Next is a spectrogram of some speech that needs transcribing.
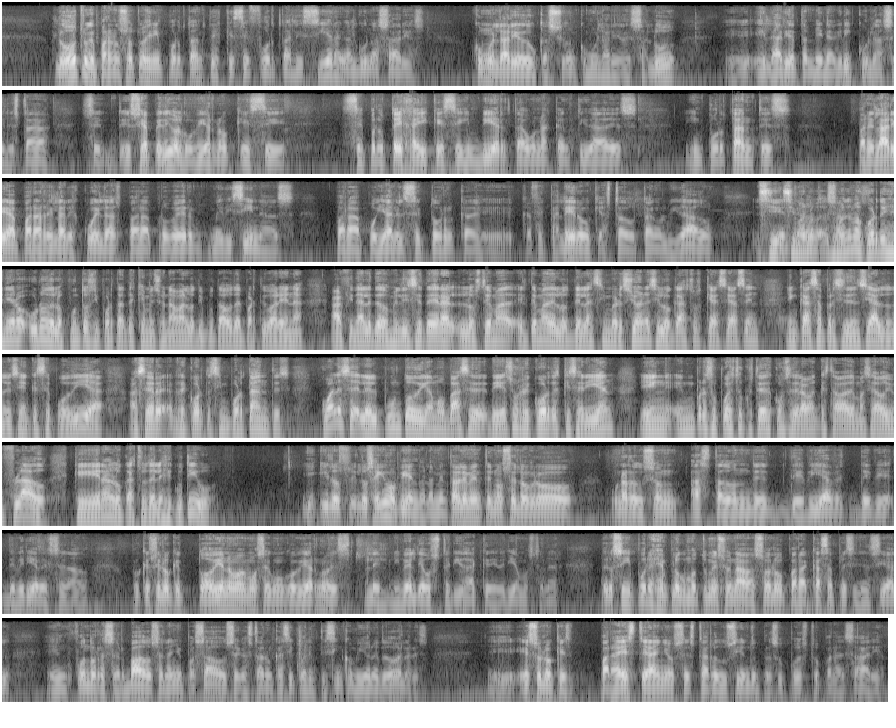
Lo otro que para nosotros era importante es que se fortalecieran algunas áreas, como el área de educación, como el área de salud, eh, el área también agrícola, se le está, se, ha pedido al gobierno que se, se proteja y que se invierta unas cantidades importantes para el área, para arreglar escuelas, para proveer medicinas, para apoyar el sector cafetalero que ha estado tan olvidado. Sí, si, mal, no me acuerdo, ingeniero, uno de los puntos importantes que mencionaban los diputados del Partido Arena al finales de 2017 era los temas, el tema de, los, de las inversiones y los gastos que se hacen en casa presidencial, donde decían que se podía hacer recortes importantes. ¿Cuál es el, punto, digamos, base de, esos recortes que serían en, un presupuesto que ustedes consideraban que estaba demasiado inflado, que eran los gastos del Ejecutivo? Y, lo seguimos viendo. Lamentablemente no se logró una reducción hasta donde debía, debería haberse dado porque si lo que todavía no vemos según gobierno es el nivel de austeridad que deberíamos tener. Pero sí, por ejemplo, como tú mencionabas, solo para casa presidencial en fondos reservados el año pasado se gastaron casi 45 millones de dólares. Eh, eso es lo que para este año se está reduciendo el presupuesto para esa área.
